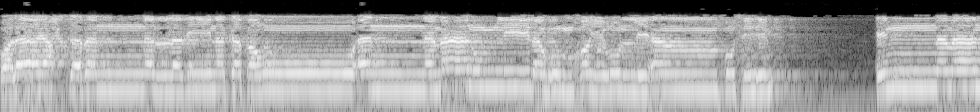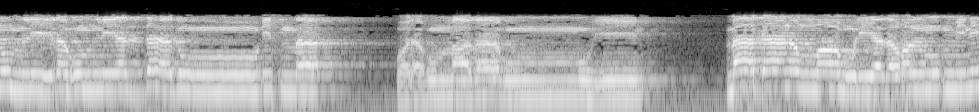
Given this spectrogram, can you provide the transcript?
ولا يحسبن الذين كفروا أنما نملي لهم خير لأنفسهم إنما نملي لهم ليزدادوا إثما ولهم عذاب مهين. ما كان الله ليذر المؤمنين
